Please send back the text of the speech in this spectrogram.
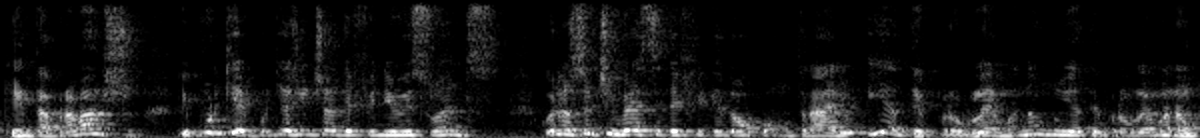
quem está para baixo. E por quê? Porque a gente já definiu isso antes. Quando se eu tivesse definido ao contrário, ia ter problema? Não, não ia ter problema não.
